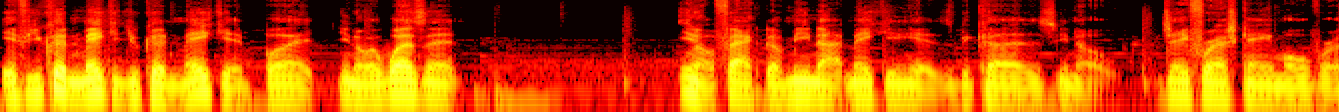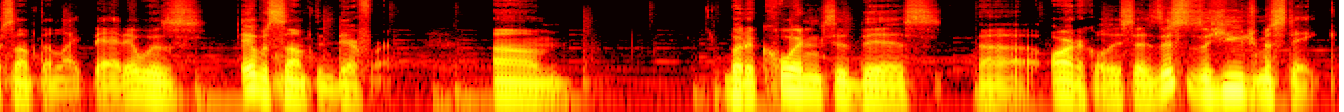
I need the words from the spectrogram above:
if you couldn't make it, you couldn't make it. But you know, it wasn't. You know, fact of me not making it because you know Jay Fresh came over or something like that. It was it was something different. Um, but according to this uh, article, it says this is a huge mistake.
